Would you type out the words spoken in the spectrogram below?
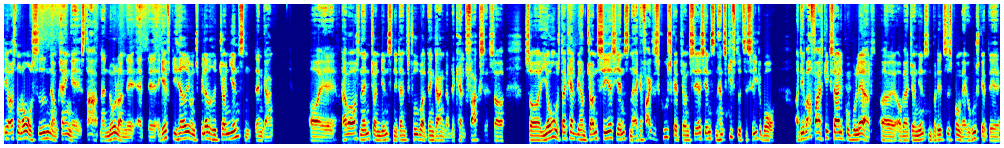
det er også nogle år siden omkring øh, starten af nullerne, at øh, AGF de havde jo en spiller, der hed John Jensen dengang. Og øh, der var også en anden John Jensen i dansk fodbold dengang, der blev kaldt Faxe. Så, så i Aarhus, der kaldte vi ham John Sears Jensen, og jeg kan faktisk huske, at John Sears Jensen, han skiftede til Silkeborg. Og det var faktisk ikke særlig populært øh, at være John Jensen på det tidspunkt. Jeg kan huske, at, øh,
